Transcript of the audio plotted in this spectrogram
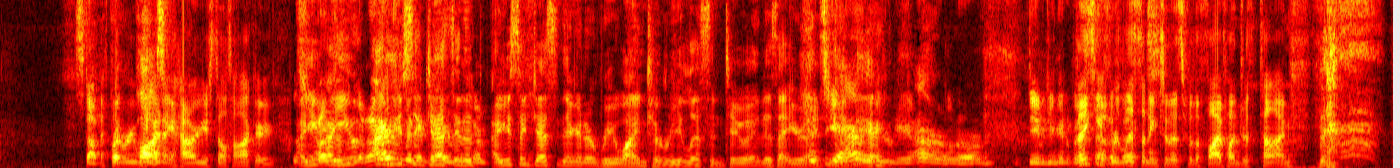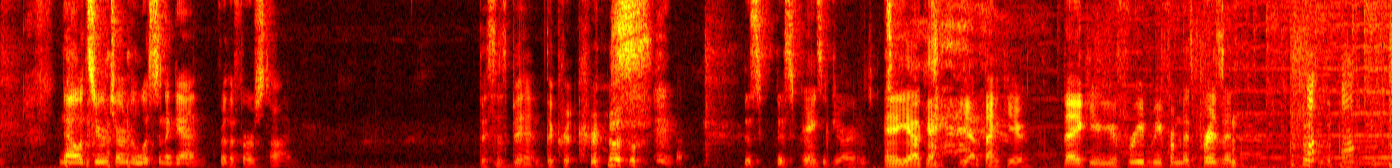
Stop. If they're Pre- pause. rewinding, how are you still talking? Are you are you are you suggesting that, are you suggesting they're gonna rewind to re-listen to it? Is that your idea? there? David, you're going to put Thank sound you for effects. listening to this for the 500th time. Now it's your turn to listen again for the first time. This has been the Crit Crew. This this crit's Thank- adjourned. Eh, yeah. Okay. yeah, thank you. Thank you. You freed me from this prison.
